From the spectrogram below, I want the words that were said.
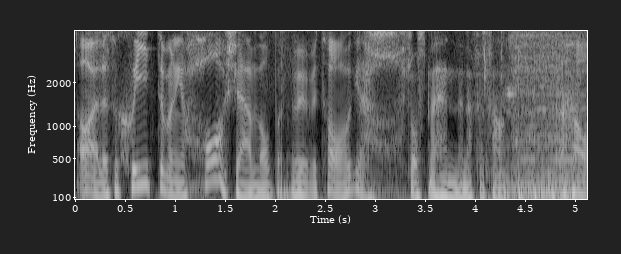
Ja, eller så skiter man i att ha kärnvapen överhuvudtaget. Slåss med händerna för fan. Ja.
